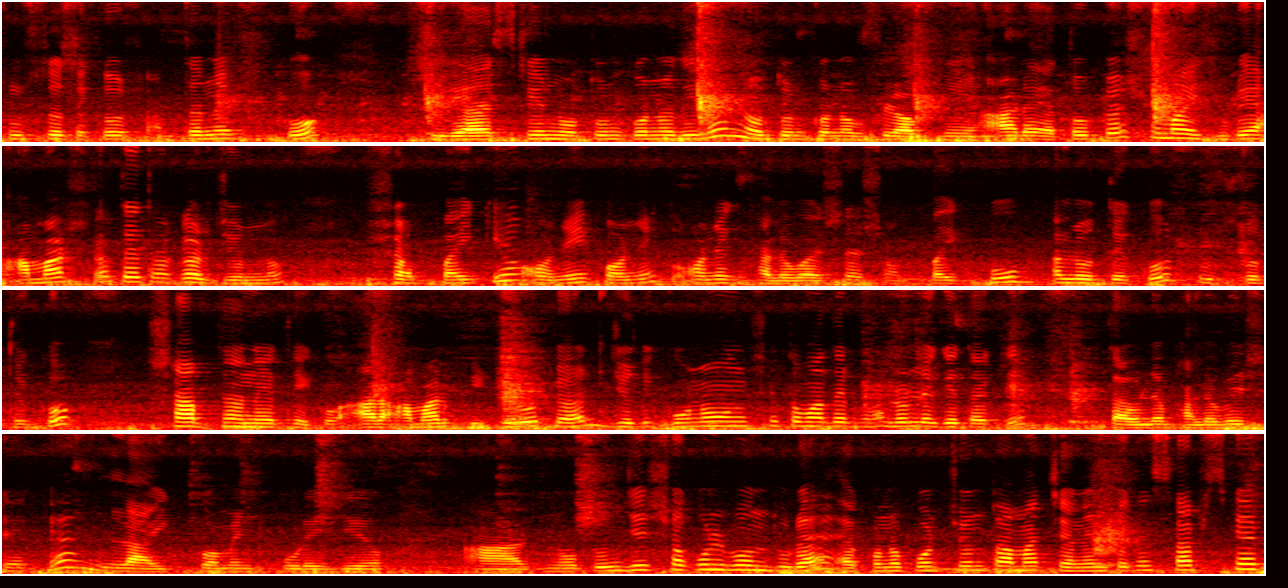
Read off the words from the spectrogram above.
সুস্থ থেকো, সাবধানে থেকো। ফিরে আসছে নতুন কোনো দিনে, নতুন কোনো ভ্লগ নিয়ে। আর এতটা সময় জুড়ে আমার সাথে থাকার জন্য সবাইকে অনেক অনেক অনেক ভালোবাসা। সবাই খুব ভালো থেকো সুস্থ থেকো সাবধানে থেকো। আর আমার ভিডিওটার যদি কোনো অংশে তোমাদের ভালো লেগে থাকে তাহলে ভালোবেসে একটা লাইক কমেন্ট করে দিও আর নতুন যে সকল বন্ধুরা এখনও পর্যন্ত আমার চ্যানেলটাকে সাবস্ক্রাইব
